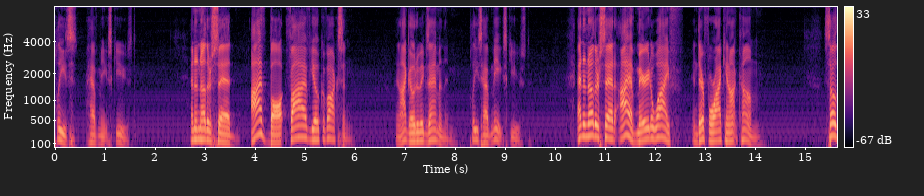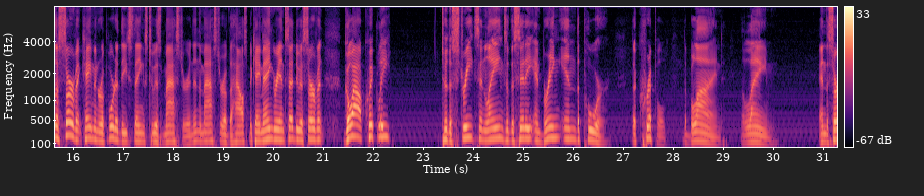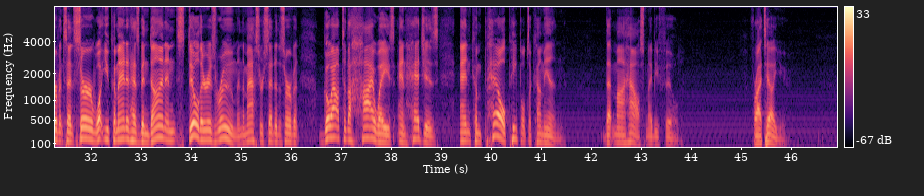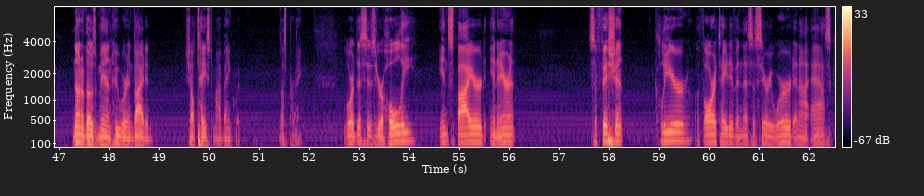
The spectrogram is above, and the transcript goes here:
Please have me excused. And another said, I've bought five yoke of oxen and I go to examine them. Please have me excused. And another said, I have married a wife, and therefore I cannot come. So the servant came and reported these things to his master. And then the master of the house became angry and said to his servant, Go out quickly to the streets and lanes of the city and bring in the poor, the crippled, the blind, the lame. And the servant said, Sir, what you commanded has been done, and still there is room. And the master said to the servant, Go out to the highways and hedges and compel people to come in, that my house may be filled. For I tell you, none of those men who were invited shall taste my banquet. Let's pray. Lord, this is your holy, inspired, inerrant, sufficient, clear, authoritative, and necessary word, and I ask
